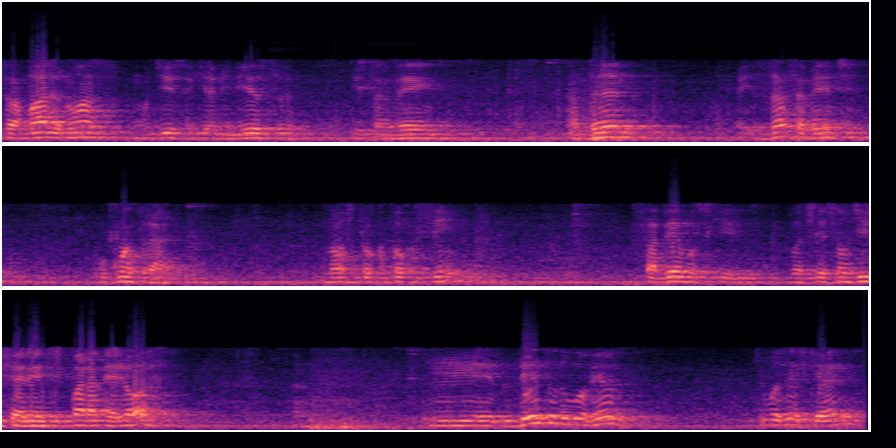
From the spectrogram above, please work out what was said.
o trabalho nosso, como disse aqui a ministra e também a Dani, é exatamente o contrário. Nós preocupamos sim, sabemos que vocês são diferentes para melhor. E dentro do governo que vocês querem,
